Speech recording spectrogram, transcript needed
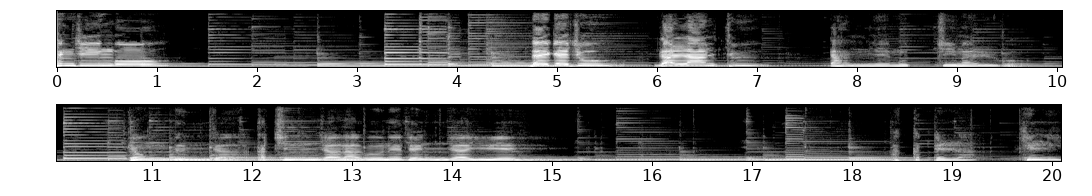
행진곡 내게 주 달란트 땅에 묻지 말고 병든 자 갇힌 자 나그네 된 자 위에 아카펠라 힐링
